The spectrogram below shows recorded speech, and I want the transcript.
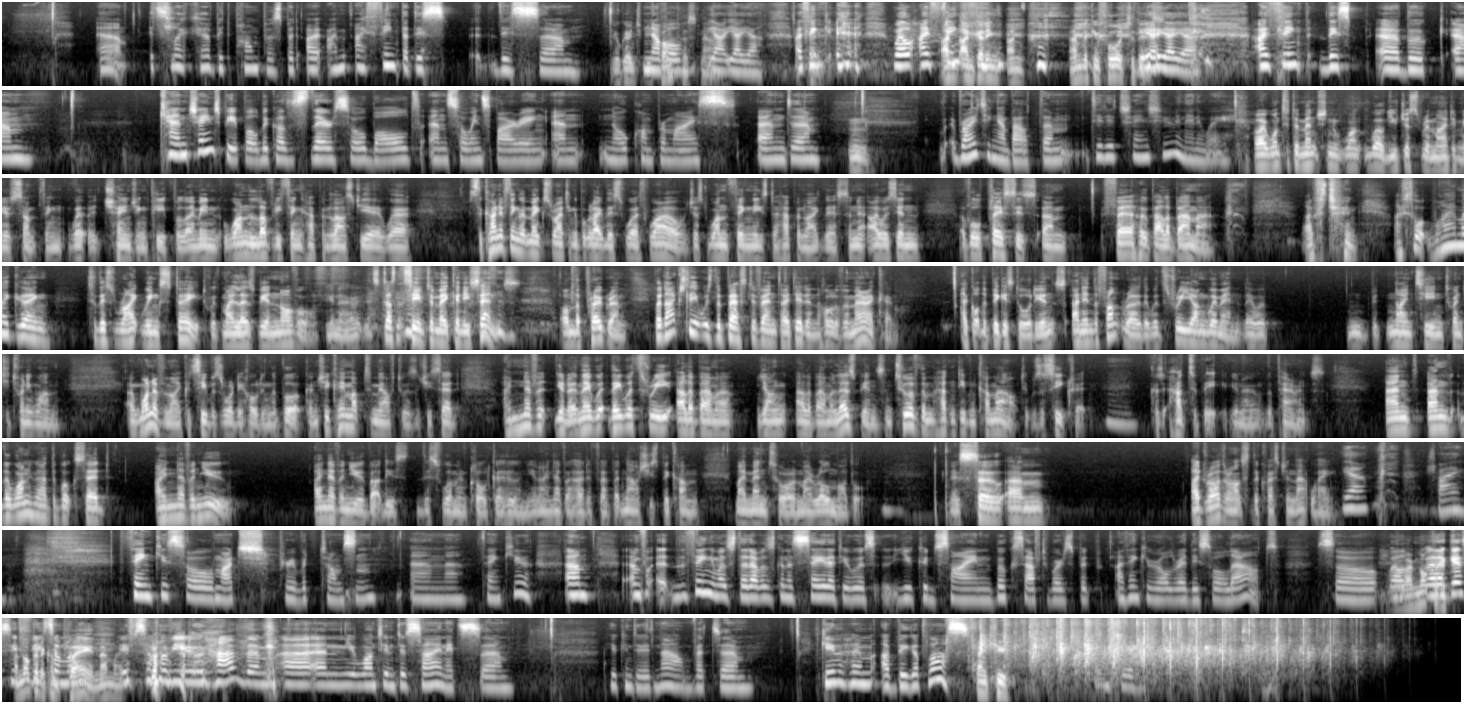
um, it's like a bit pompous, but I, I'm, I think that this this um, You're going to be novel. pompous now. Yeah, yeah, yeah. I think. well, I think. I'm, I'm getting. I'm, I'm, looking forward to this. yeah, yeah, yeah. I think this uh, book um, can change people because they're so bold and so inspiring and no compromise and. Um, mm. Writing about them, did it change you in any way? Oh, I wanted to mention one. Well, you just reminded me of something changing people. I mean, one lovely thing happened last year where it's the kind of thing that makes writing a book like this worthwhile. Just one thing needs to happen like this. And I was in, of all places, um, Fairhope, Alabama. I was doing, I thought, why am I going to this right wing state with my lesbian novel. You know, it doesn't seem to make any sense on the program. But actually, it was the best event I did in the whole of America. I got the biggest audience, and in the front row, there were three young women. They were 19, 20, 21. And one of them I could see was already holding the book. And she came up to me afterwards and she said, I never, you know, and they were, they were three Alabama, young Alabama lesbians, and two of them hadn't even come out. It was a secret, because mm. it had to be, you know, the parents. And, and the one who had the book said, I never knew. I never knew about these, this woman, Claude Cahun. You know, I never heard of her, but now she's become my mentor and my role model. Mm. You know, so um, I'd rather answer the question that way. Yeah, fine. Thank you so much, Rupert Thomson, and uh, thank you. Um, the thing was that I was going to say that you was you could sign books afterwards, but I think you're already sold out. So well, well but gonna, I guess if, if, some of, if some of you have them uh, and you want him to sign, it's um, you can do it now. But um, give him a big applause. Thank you. Thank you.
